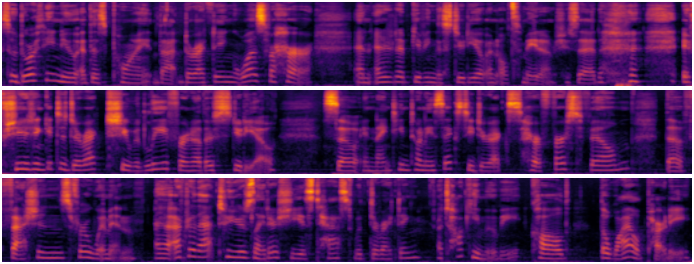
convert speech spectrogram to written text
So Dorothy knew at this point that directing was for her and ended up giving the studio an ultimatum. She said if she didn't get to direct, she would leave for another studio. So in 1926, she directs her first film, The Fashions for Women. Uh, after that, two years later, she is tasked with directing a talkie movie called The Wild Party.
